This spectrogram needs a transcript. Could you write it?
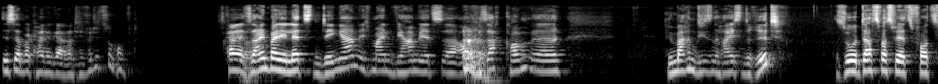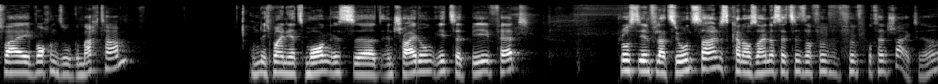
ist aber keine Garantie für die Zukunft. Es kann jetzt ja. sein bei den letzten Dingern. Ich meine, wir haben jetzt äh, auch gesagt, komm, äh, wir machen diesen heißen Ritt. So das, was wir jetzt vor zwei Wochen so gemacht haben. Und ich meine, jetzt morgen ist äh, Entscheidung EZB, FED plus die Inflationszahlen. Es kann auch sein, dass der Zins auf 5%, 5 steigt. Ja?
